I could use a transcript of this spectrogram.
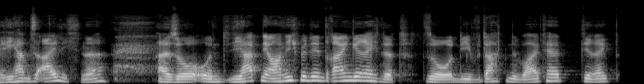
Ja, die haben es eilig, ne? Also, und die hatten ja auch nicht mit den dreien gerechnet. So, die dachten, Whitehead direkt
